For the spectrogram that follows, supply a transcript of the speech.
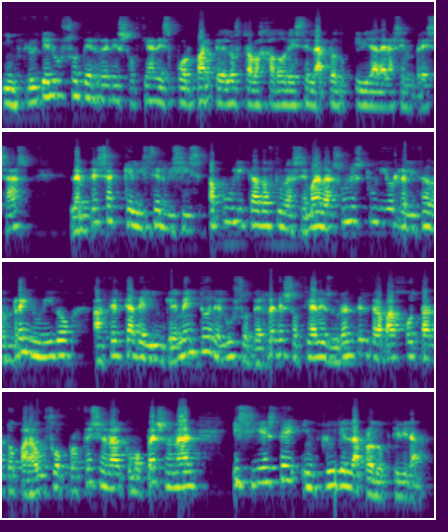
¿Influye el uso de redes sociales por parte de los trabajadores en la productividad de las empresas? La empresa Kelly Services ha publicado hace unas semanas un estudio realizado en Reino Unido acerca del incremento en el uso de redes sociales durante el trabajo tanto para uso profesional como personal y si éste influye en la productividad.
